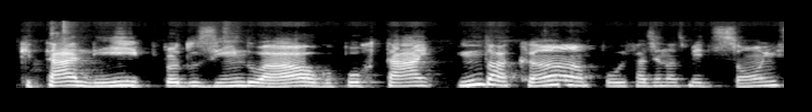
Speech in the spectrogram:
que tá ali produzindo algo, por estar tá indo a campo e fazendo as medições.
